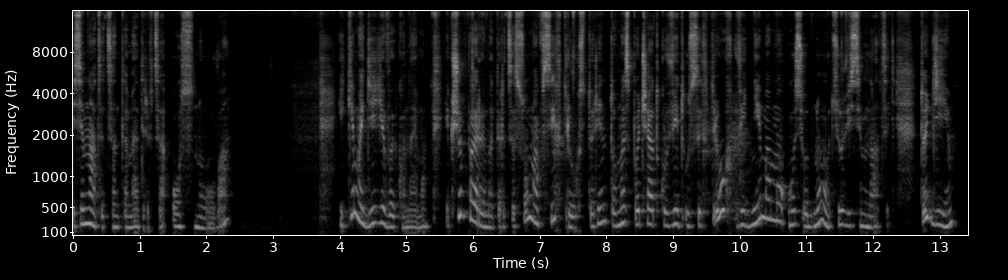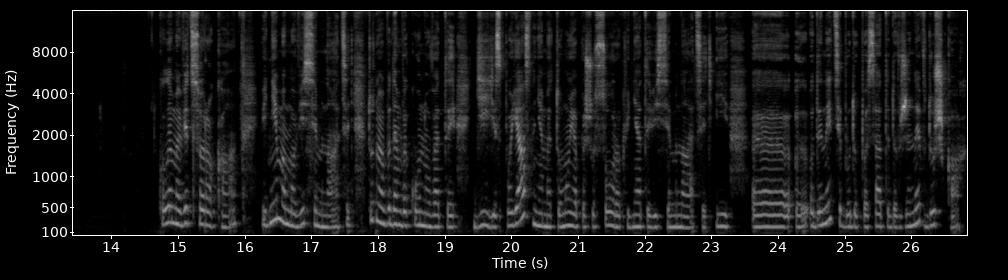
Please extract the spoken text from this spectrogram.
18 сантиметрів це основа. Які ми дії виконаємо? Якщо периметр це сума всіх трьох сторін, то ми спочатку від усіх трьох віднімемо ось одну оцю 18. Тоді, коли ми від 40 віднімемо 18, тут ми будемо виконувати дії з поясненнями, тому я пишу 40 відняти 18 і е, е, одиниці буду писати довжини в дужках.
